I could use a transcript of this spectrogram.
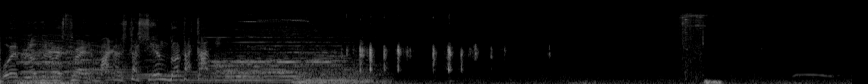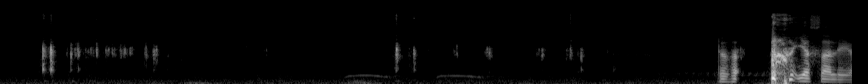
pueblo de nuestro hermano está siendo atacado. ya sale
